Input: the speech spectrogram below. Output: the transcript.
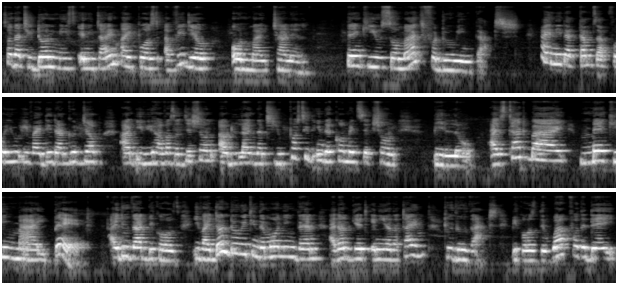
so that you don't miss any time I post a video on my channel. Thank you so much for doing that. I need a thumbs up for you if I did a good job and if you have a suggestion, I would like that you post it in the comment section below. I start by making my bed. I do that because if I don't do it in the morning, then I don't get any other time to do that. Because the work for the day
